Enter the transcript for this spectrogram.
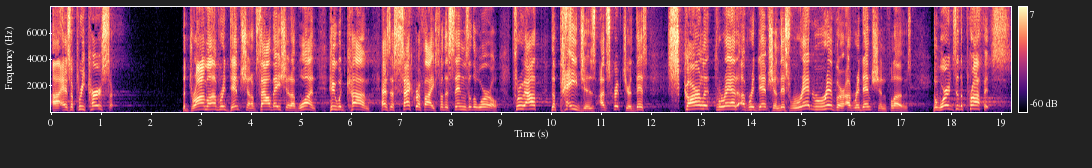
uh, as a precursor the drama of redemption, of salvation, of one who would come as a sacrifice for the sins of the world. Throughout the pages of Scripture, this scarlet thread of redemption, this red river of redemption flows. The words of the prophets,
